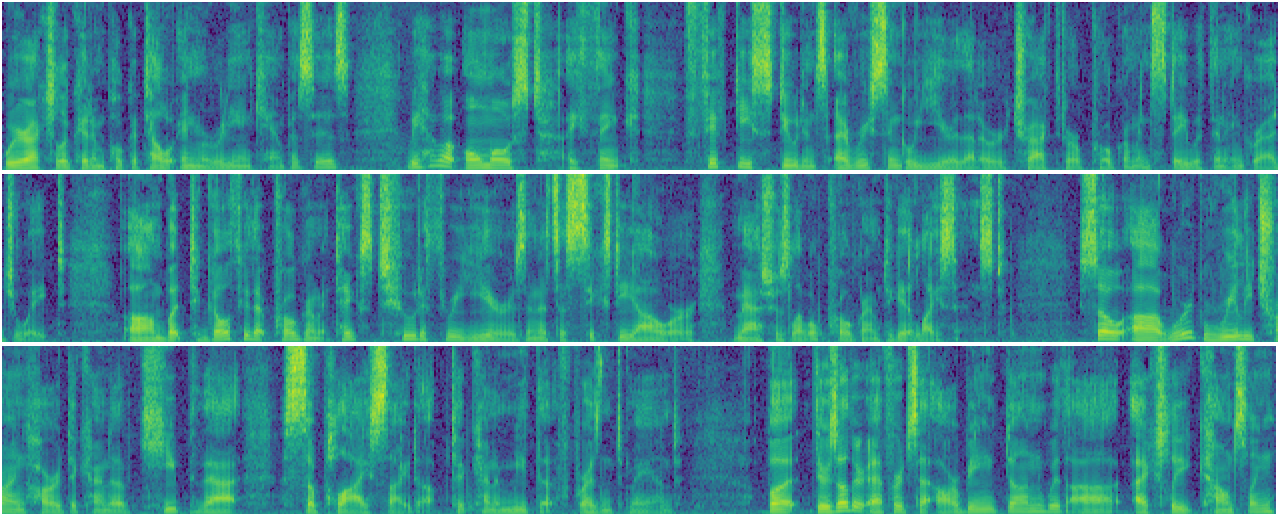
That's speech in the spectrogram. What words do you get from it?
We're actually located in Pocatello and Meridian campuses. We have a, almost, I think, 50 students every single year that are attracted to our program and stay within and graduate. Um, but to go through that program, it takes two to three years, and it's a 60 hour master's level program to get licensed. So uh, we're really trying hard to kind of keep that supply side up to kind of meet the present demand. But there's other efforts that are being done with uh, actually counseling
